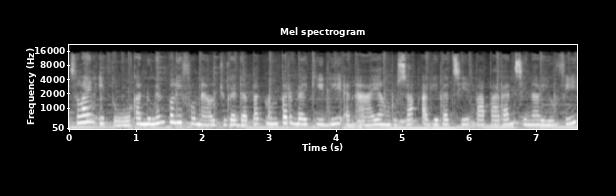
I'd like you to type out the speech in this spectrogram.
Selain itu, kandungan polifenol juga dapat memperbaiki DNA yang rusak akibat si paparan sinar UV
